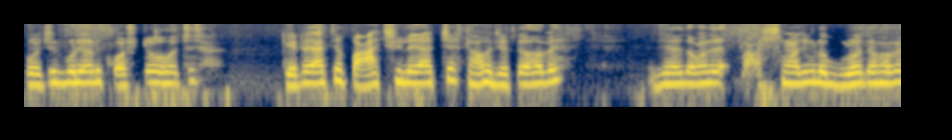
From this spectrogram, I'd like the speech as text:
প্রচুর পরিমাণে কষ্টও হচ্ছে, কেটে যাচ্ছে, পা ছিলে যাচ্ছে, তাও যেতে হবে। যেহেতু আমাদের পাশ মাছগুলো গুঁড়োতে হবে,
